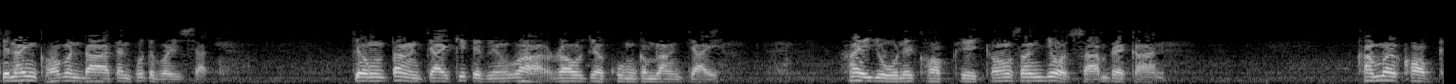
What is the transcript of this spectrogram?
ฉะนั้นขอบรรดาท่านพุทธบริษัท จงตั้งใจคิดแต่เพียงว่าเราจะคุมกำลังใจ ให้อยู่ในขอบเขตของสังโยชน์สามรายการคำว่าขอบเข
